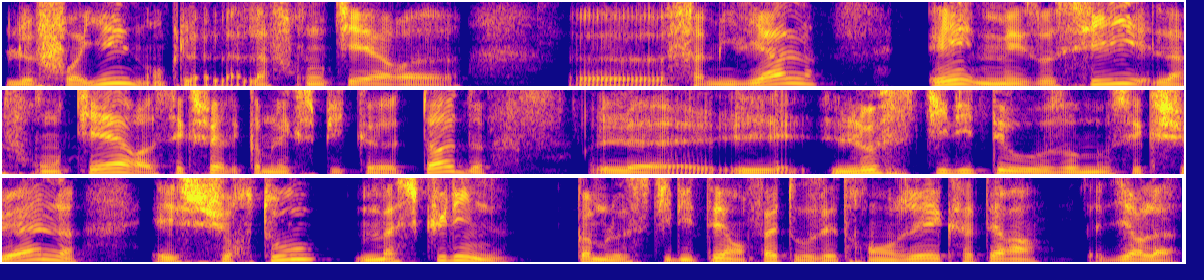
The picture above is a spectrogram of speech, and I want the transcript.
le foyer, donc la, la, la frontière euh, euh, familiale, et mais aussi la frontière sexuelle, comme l'explique euh, Todd. L'hostilité aux homosexuels est surtout masculine, comme l'hostilité en fait aux étrangers, etc. C'est-à-dire, la,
